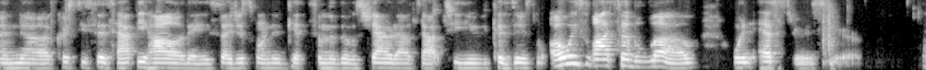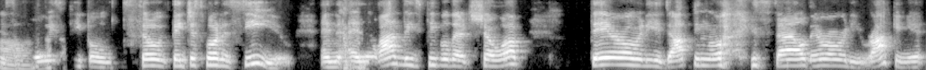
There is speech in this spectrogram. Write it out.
And uh, Christy says, Happy holidays. I just wanted to get some of those shout outs out to you because there's always lots of love when Esther is here. There's oh. always people so they just want to see you. And and a lot of these people that show up, they're already adopting the lifestyle, they're already rocking it,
